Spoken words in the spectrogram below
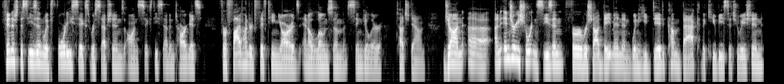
Finished the season with 46 receptions on 67 targets for 515 yards and a lonesome singular touchdown. John, uh, an injury shortened season for Rashod Bateman. And when he did come back, the QB situation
